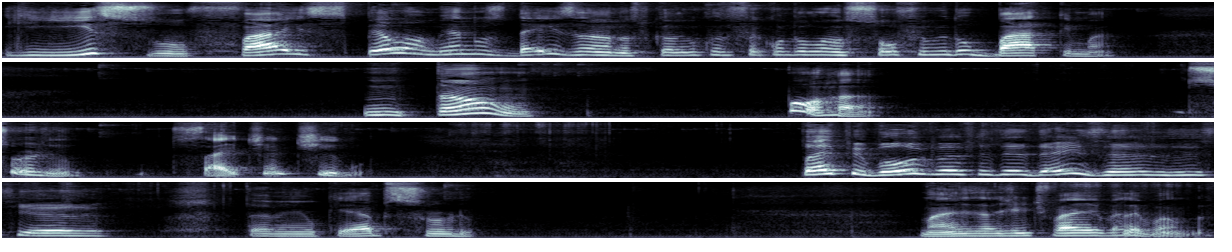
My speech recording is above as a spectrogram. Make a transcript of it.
E isso faz pelo menos 10 anos, porque eu lembro quando foi quando lançou o filme do Batman. Então, porra, absurdo. Site antigo. Pipe Bomb vai fazer 10 anos esse ano. Também, o que é absurdo. Mas a gente vai, vai levando.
